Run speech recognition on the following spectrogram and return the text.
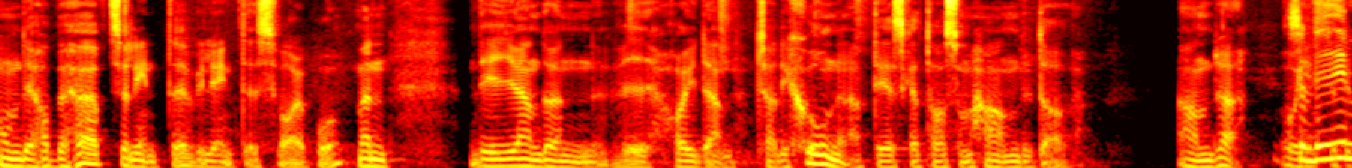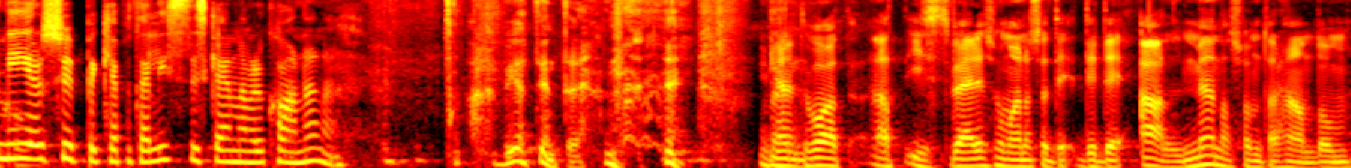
Om det har behövts eller inte vill jag inte svara på. Men det är ju ändå en, vi har ju den traditionen att det ska tas om hand av andra. Så vi är mer superkapitalistiska än amerikanerna? Jag vet inte. Det kan inte vara att, att i Sverige så man alltså det, det är det allmänna som tar hand om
